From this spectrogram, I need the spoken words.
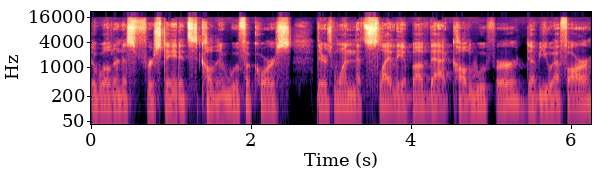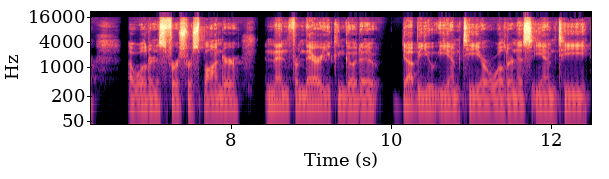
the wilderness first aid. It's called the WUFA course. There's one that's slightly above that called WUFR, WFR, a wilderness first responder. And then from there you can go to WEMT or wilderness EMT.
